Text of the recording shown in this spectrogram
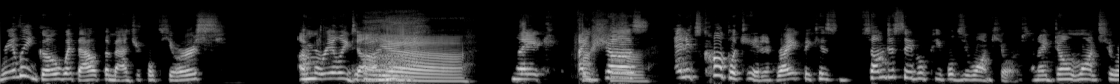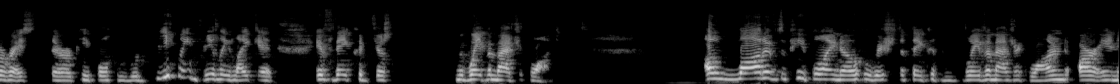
really go without the magical cures. I'm really oh, done. Yeah. Like, For I just, sure. and it's complicated, right? Because some disabled people do want cures. And I don't want to erase that there are people who would really, really like it if they could just wave a magic wand. A lot of the people I know who wish that they could wave a magic wand are in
